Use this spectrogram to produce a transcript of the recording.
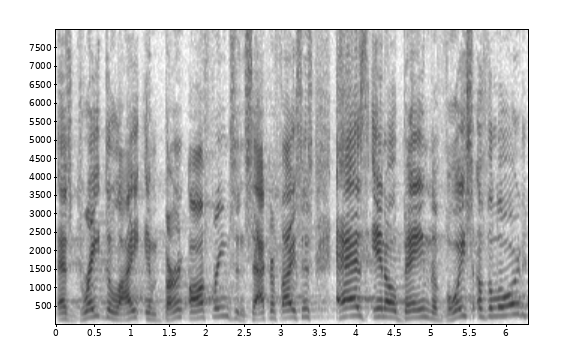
as great delight in burnt offerings and sacrifices as in obeying the voice of the Lord?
